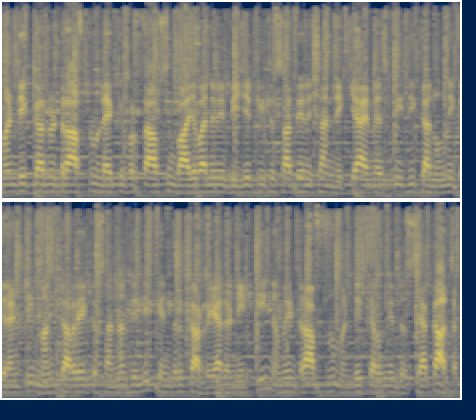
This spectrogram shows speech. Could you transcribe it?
ਮੰਡੀਕਰਨ ਡਰਾਫਟ ਨੂੰ ਲੈ ਕੇ ਪ੍ਰਤਾਪ ਸਿੰਘ ਬਾਜਵਾ ਨੇ ਵੀ ਬੀਜੇਪੀ ਤੇ ਸਾਦੇ ਨਿਸ਼ਾਨੇ ਕਿਹਾ ਐਮਐਸਪੀ ਦੀ ਕਾਨੂੰਨੀ ਗਾਰੰਟੀ ਮੰਗ ਕਰ ਰਹੇ ਕਿਸਾਨਾਂ ਦੇ ਲਈ ਕੇਂਦਰ ਘੜ ਰਿਹਾ ਰਣਨੀਤੀ, ਨਵੇਂ ਡਰਾਫਟ ਨੂੰ ਮੰਡੀਕਰਨ ਨੇ ਦੱਸਿਆ ਘਾਤਕ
